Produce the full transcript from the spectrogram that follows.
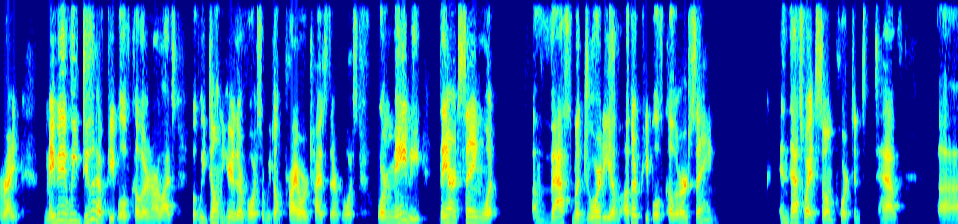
right? Maybe we do have people of color in our lives, but we don't hear their voice or we don't prioritize their voice. Or maybe they aren't saying what a vast majority of other people of color are saying. And that's why it's so important to have uh,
